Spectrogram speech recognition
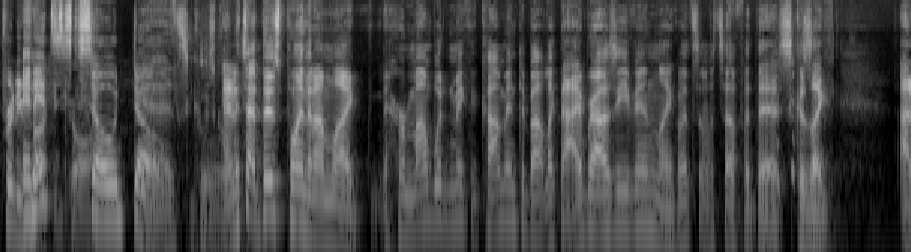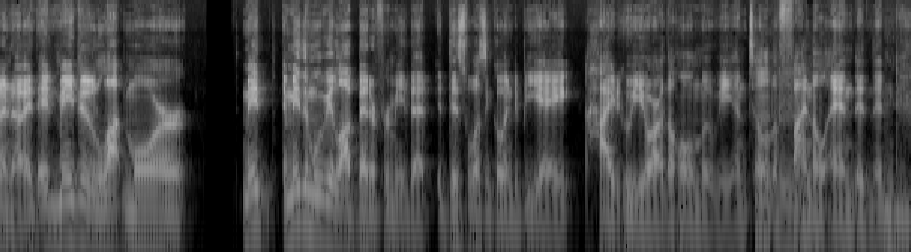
pretty and it's cool. so dope Yeah, it's cool. is And it's at this point that I'm like, her mom wouldn't make a comment about like the eyebrows, even like what's what's up with this? Because like, I don't know, it, it made it a lot more made it made the movie a lot better for me that this wasn't going to be a hide who you are the whole movie until the Mhm. final end, and then mhm.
